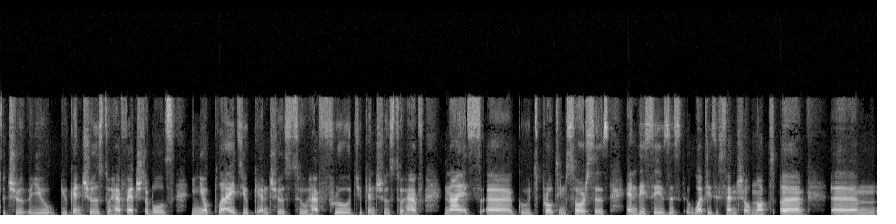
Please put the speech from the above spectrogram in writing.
to choose you you can choose to have vegetables in your plate. You can choose to have fruit. You can choose to have nice uh, good protein sources. And this is what is essential. Not uh, um,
